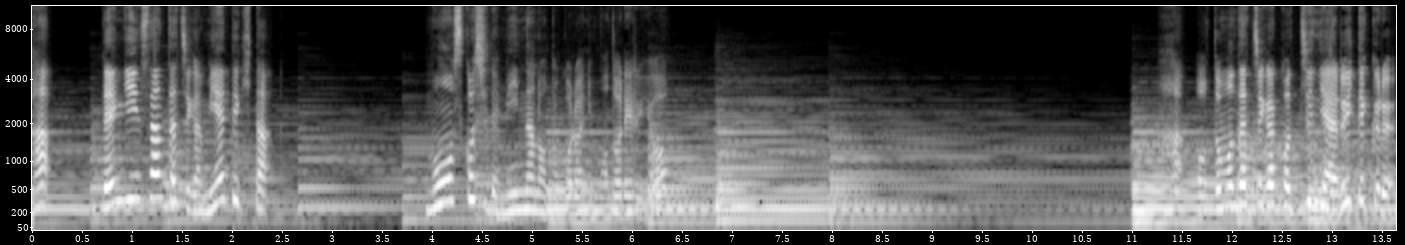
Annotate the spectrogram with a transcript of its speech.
あペンギンさんたちが見えてきた。もう少しでみんなのところに戻れるよ。あお友達がこっちに歩いてくる。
